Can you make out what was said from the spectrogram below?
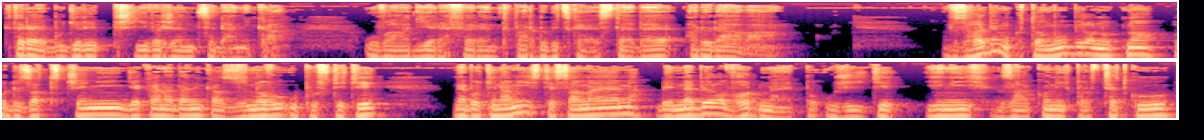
které budily přívržence Daňka. Uvádí referent pardubické STB a dodává. Vzhledem k tomu bylo nutno od zatčení děkana Daňka znovu upustiti, neboť na místě samém by nebylo vhodné použíti jiných zákonných prostředků,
